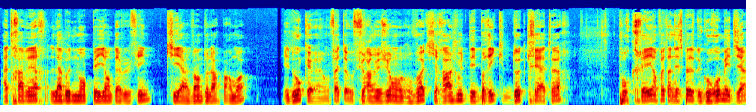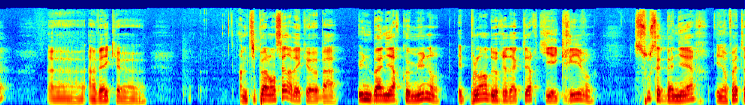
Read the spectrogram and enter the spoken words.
à travers l'abonnement payant d'Everything, qui est à 20 dollars par mois. Et donc, euh, en fait, au fur et à mesure, on, voit qu'ils rajoutent des briques d'autres créateurs pour créer en fait un espèce de gros média euh, avec euh, un petit peu à l'ancienne, avec bah, une bannière commune et plein de rédacteurs qui écrivent sous cette bannière. Et en fait,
